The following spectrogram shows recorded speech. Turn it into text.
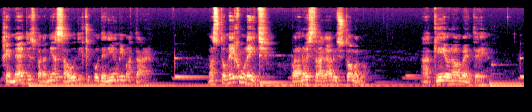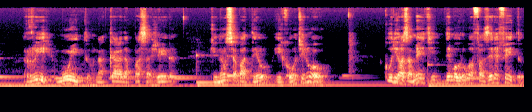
Remédios para minha saúde que poderiam me matar. Mas tomei com leite para não estragar o estômago. Aqui eu não aguentei. Ri muito na cara da passageira que não se abateu e continuou Curiosamente, demorou a fazer efeito.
